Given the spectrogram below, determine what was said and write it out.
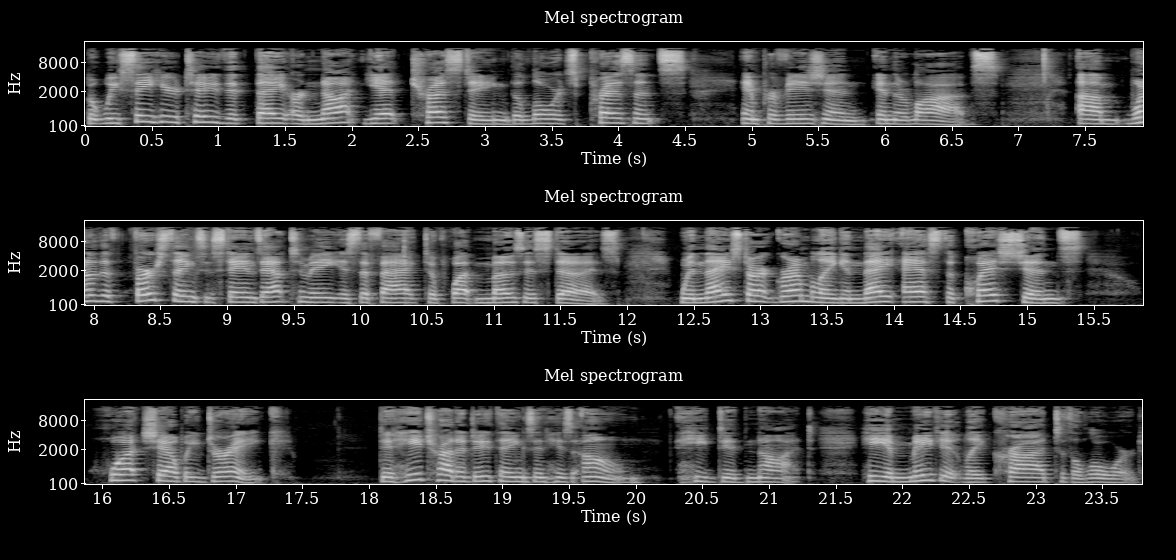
But we see here too that they are not yet trusting the Lord's presence and provision in their lives. Um, one of the first things that stands out to me is the fact of what Moses does. When they start grumbling and they ask the questions, what shall we drink? Did he try to do things in his own? He did not. He immediately cried to the Lord.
